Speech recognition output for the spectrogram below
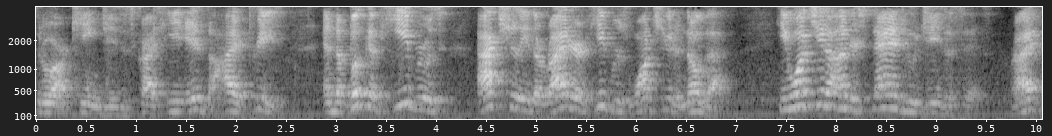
through our King Jesus Christ. He is the high priest. And the book of Hebrews, actually, the writer of Hebrews wants you to know that. He wants you to understand who Jesus is, right?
